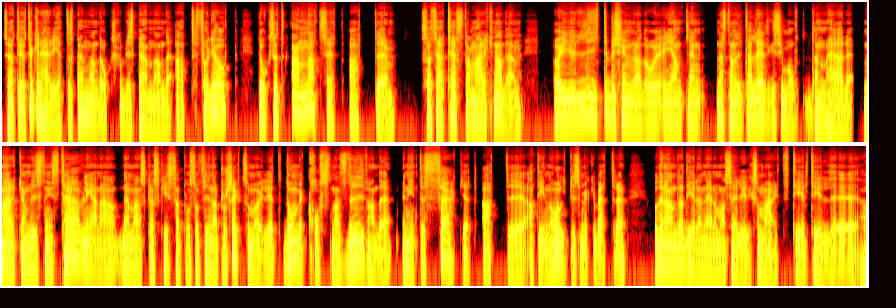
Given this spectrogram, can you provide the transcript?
Så att jag tycker det här är jättespännande och ska bli spännande att följa upp. Det är också ett annat sätt att Eh, så att säga testa marknaden. Jag är ju lite bekymrad och egentligen nästan lite allergisk mot de här markanvisningstävlingarna där man ska skissa på så fina projekt som möjligt. De är kostnadsdrivande, men inte säkert att, eh, att innehållet blir så mycket bättre. Och den andra delen är när man säljer liksom mark till, till eh,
